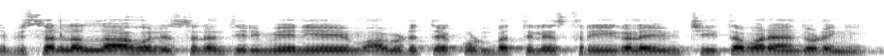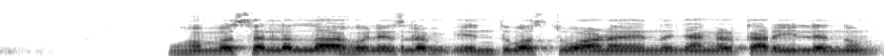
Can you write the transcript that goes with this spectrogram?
നബി സല്ലാഹു അലുസ്ലം തിരുമേനിയെയും അവിടുത്തെ കുടുംബത്തിലെ സ്ത്രീകളെയും ചീത്ത പറയാൻ തുടങ്ങി. മുഹമ്മദ് സല്ലാഹു അലൈഹി വസ്ലം എന്തു വസ്തുവാണ് എന്ന് ഞങ്ങൾക്കറിയില്ലെന്നും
